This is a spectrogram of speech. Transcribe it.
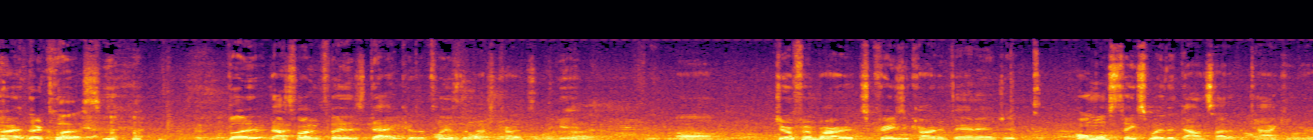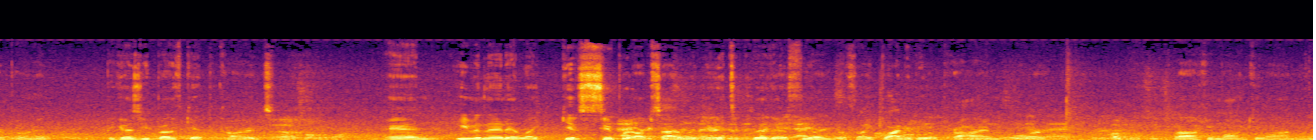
Alright, they're close. but that's why we play this deck, because it plays the best cards in the game. Um, General Finbar, it's crazy card advantage. It almost takes away the downside of attacking your opponent, because you both get the cards. And even then, it like gives super upside when you get to clear their field with like Blinder Beetle Prime or uh, Humonculon when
